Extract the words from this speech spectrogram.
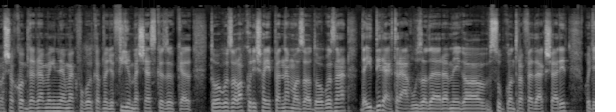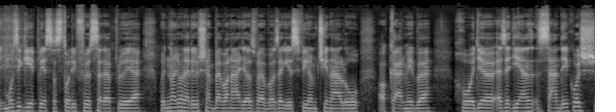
most akkor még meg fogod kapni, hogy a filmes eszközökkel dolgozol, akkor is, ha éppen nem azzal dolgoznál, de itt direkt ráhúzod erre még a subkontra fedáksárit, hogy egy mozigépész a sztori főszereplője, hogy nagyon erősen be van ágyazva ebbe az egész film csináló akármibe, hogy ez egy ilyen szándékos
